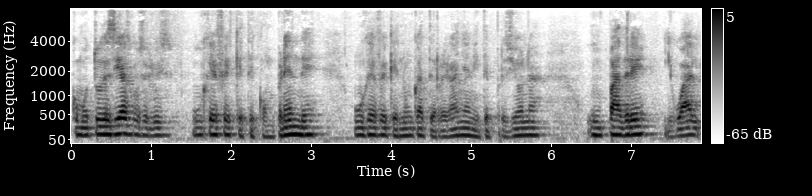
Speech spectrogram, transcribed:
como tú decías José Luis, un jefe que te comprende, un jefe que nunca te regaña ni te presiona, un padre igual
